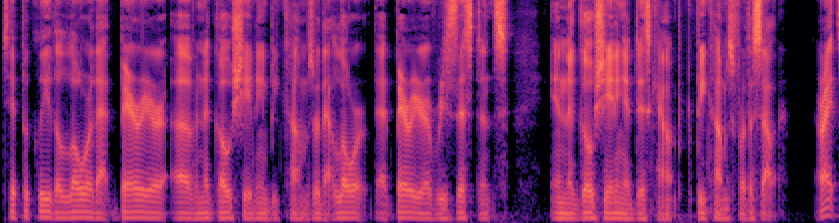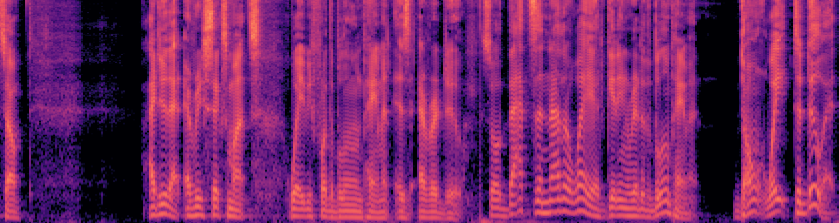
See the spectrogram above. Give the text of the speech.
typically the lower that barrier of negotiating becomes, or that lower that barrier of resistance in negotiating a discount becomes for the seller. All right, so. I do that every six months, way before the balloon payment is ever due. So that's another way of getting rid of the balloon payment don't wait to do it.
